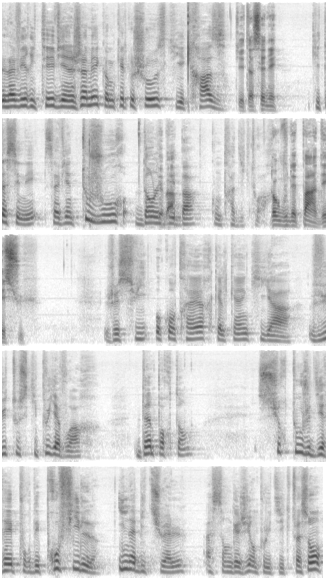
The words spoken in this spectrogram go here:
la vérité vient jamais comme quelque chose qui écrase, qui est asséné. qui est asséné. Ça vient toujours dans le Débat. débat contradictoire. Donc vous n'êtes pas un déçu. Je suis au contraire quelqu'un qui a vu tout ce qu'il peut y avoir d'important, surtout, je dirais, pour des profils inhabituels à s'engager en politique. De toute façon,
